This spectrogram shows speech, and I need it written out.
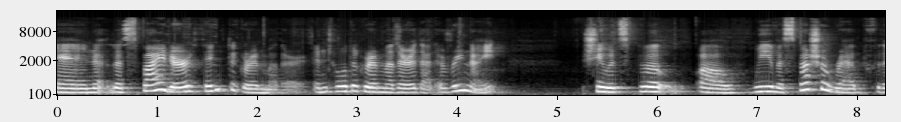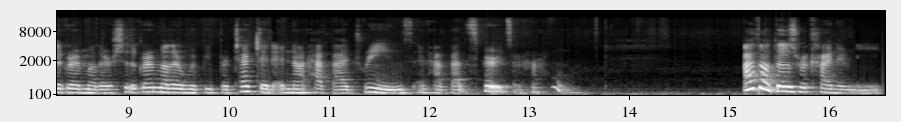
And the spider thanked the grandmother and told the grandmother that every night she would uh, weave a special web for the grandmother so the grandmother would be protected and not have bad dreams and have bad spirits in her home. I thought those were kind of neat.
